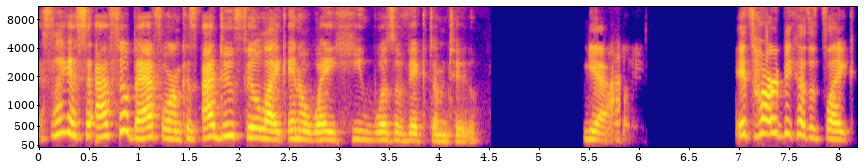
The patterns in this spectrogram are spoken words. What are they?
it's like I said, I feel bad for him because I do feel like in a way he was a victim too. Yeah. It's hard because it's like,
